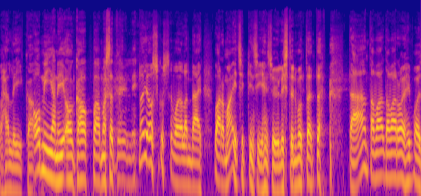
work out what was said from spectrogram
vähän liikaa. Omiani on kauppaamassa tyyli. No joskus se voi olla näin. Varmaan itsekin siihen syyllistyn, mutta että tämä on tavaroihin voi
